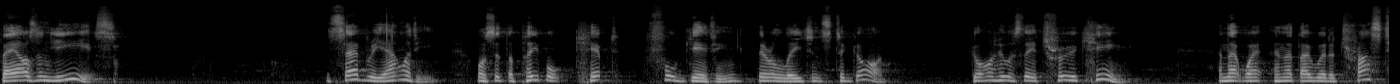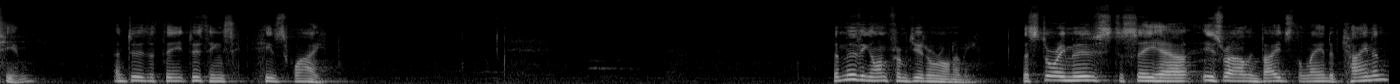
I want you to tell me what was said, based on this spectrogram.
thousand years. The sad reality was that the people kept forgetting their allegiance to God, God who was their true king, and that, way, and that they were to trust him and do, the th- do things his way. But moving on from Deuteronomy, the story moves to see how Israel invades the land of Canaan.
